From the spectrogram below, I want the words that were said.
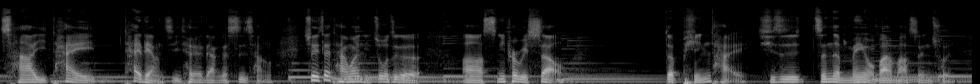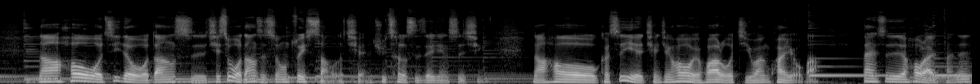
差异太太两极的两个市场。所以在台湾你做这个啊、sneaker resale。的平台其实真的没有办法生存。然后我记得我当时，其实我当时是用最少的钱去测试这件事情。然后可是也前前后后也花了我几万块有吧。但是后来反正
